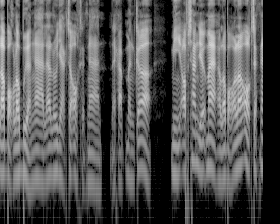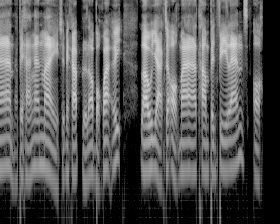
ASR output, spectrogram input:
เราบอกเราเบื่องานแล้วเราอยากจะออกจากงานนะครับ มันก็มี option เยอะมาก เราบอกว่าเราออกจากงานไปหางานใหม่ใช่ไหมครับ หรือเราบอกว่า เอ้ย เราอยากจะออกมาทำเป็นฟรีแลนซ์ออก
